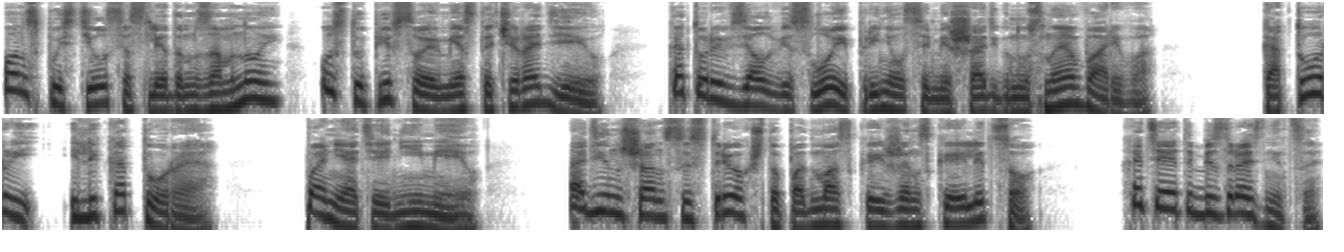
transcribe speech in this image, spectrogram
Он спустился следом за мной, уступив свое место чародею, который взял весло и принялся мешать гнусное варево. Который или которая? Понятия не имею. Один шанс из трех, что под маской женское лицо. Хотя это без разницы.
